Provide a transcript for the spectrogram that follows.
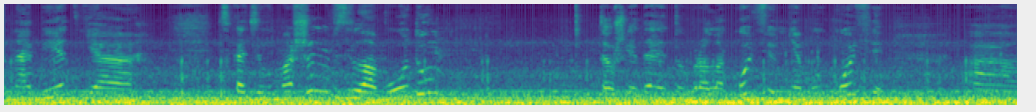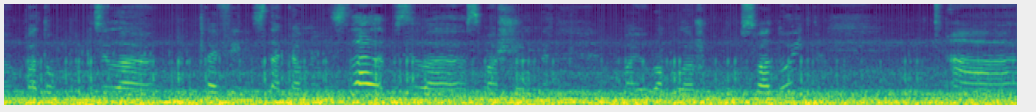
на обед, я сходила в машину, взяла воду, потому что я до этого брала кофе, у меня был кофе, а потом взяла кофейный стакан нанесла, взяла с машины мою баклажку с водой, а,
